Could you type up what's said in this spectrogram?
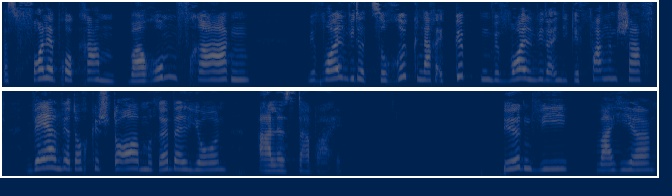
Das volle Programm. Warum fragen? Wir wollen wieder zurück nach Ägypten. Wir wollen wieder in die Gefangenschaft. Wären wir doch gestorben. Rebellion. Alles dabei. irgendwie war hier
